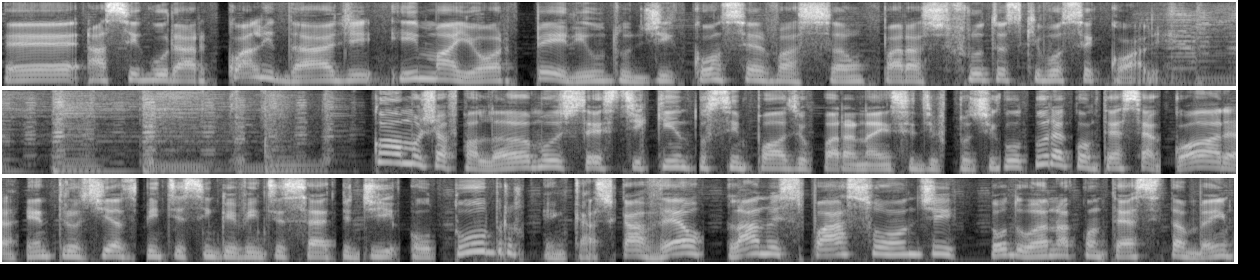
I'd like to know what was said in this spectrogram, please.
é, assegurar qualidade qualidade e maior período de conservação para as frutas que você colhe. Como já falamos, este quinto simpósio paranaense de fruticultura acontece agora, entre os dias 25 e 27 de outubro, em Cascavel, lá no espaço onde todo ano acontece também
